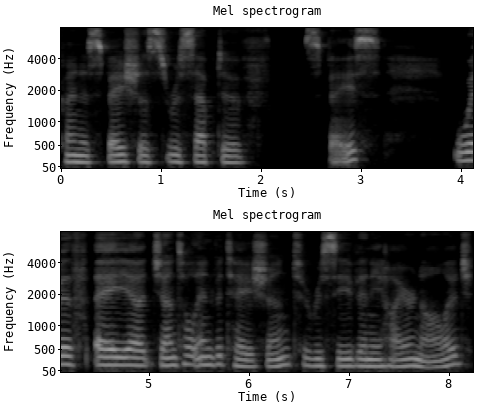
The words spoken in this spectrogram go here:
kind of spacious, receptive space with a uh, gentle invitation to receive any higher knowledge.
